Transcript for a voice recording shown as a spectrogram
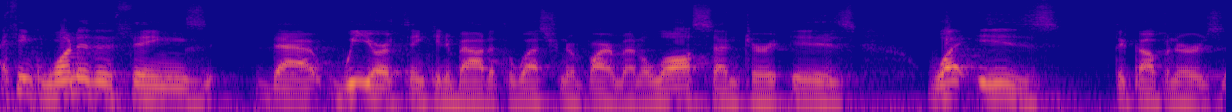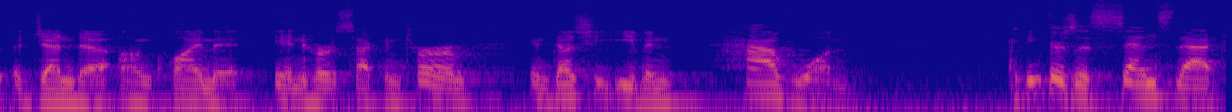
I think one of the things that we are thinking about at the Western Environmental Law Center is what is the governor's agenda on climate in her second term, and does she even have one? I think there's a sense that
